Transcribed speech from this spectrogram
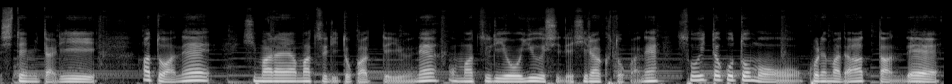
してみたり、あとはね、ヒマラヤ祭りとかっていうね、お祭りを有志で開くとかね、そういったこともこれまであったんで、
